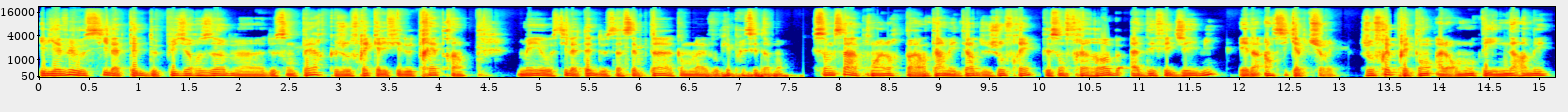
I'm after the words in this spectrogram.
Il y avait aussi la tête de plusieurs hommes euh, de son père, que Geoffrey qualifiait de traître, mais aussi la tête de sa septa, comme on l'a évoqué précédemment. Sansa apprend alors par l'intermédiaire de Geoffrey que son frère Rob a défait Jaime et l'a ainsi capturé. Geoffrey prétend alors monter une armée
